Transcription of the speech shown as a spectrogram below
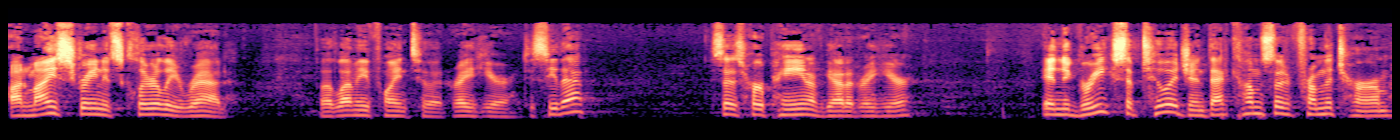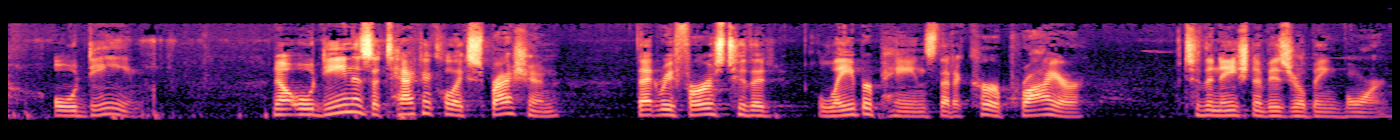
On my screen, it's clearly red. But let me point to it right here. Do you see that? It says her pain. I've got it right here. In the Greek Septuagint, that comes from the term odin. Now, odin is a technical expression that refers to the labor pains that occur prior to the nation of Israel being born.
